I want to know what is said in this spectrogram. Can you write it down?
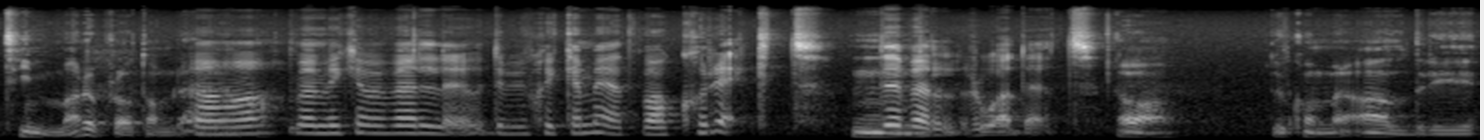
timmar och prata om det här. Ja, men vi kan väl, det vi skickar med att vara korrekt. Mm. Det är väl rådet. Ja, du kommer aldrig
